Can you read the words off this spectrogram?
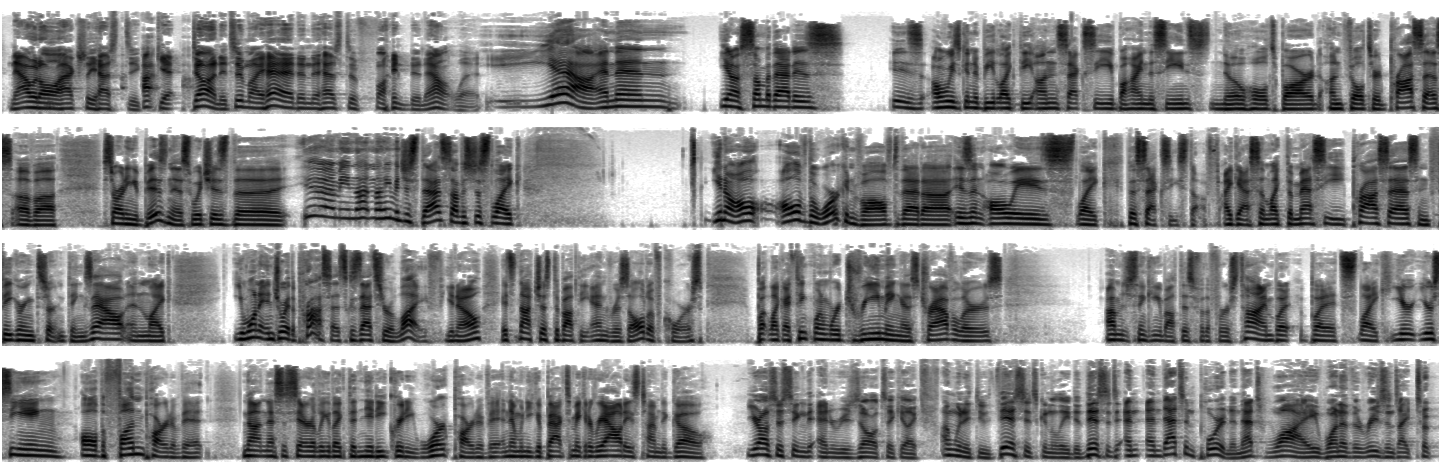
Now it all actually has to get done. It's in my head and it has to find an outlet. yeah. And then, you know, some of that is, is always going to be like the unsexy behind the scenes, no holds barred, unfiltered process of, uh, starting a business, which is the, yeah, I mean, not, not even just that stuff. It's just like, you know all all of the work involved that uh, isn't always like the sexy stuff, I guess, and like the messy process and figuring certain things out, and like you want to enjoy the process because that's your life. You know, it's not just about the end result, of course, but like I think when we're dreaming as travelers. I'm just thinking about this for the first time, but but it's like you're you're seeing all the fun part of it, not necessarily like the nitty gritty work part of it. And then when you get back to make it a reality, it's time to go. You're also seeing the end results. Like you're like, I'm going to do this. It's going to lead to this. It's, and and that's important. And that's why one of the reasons I took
